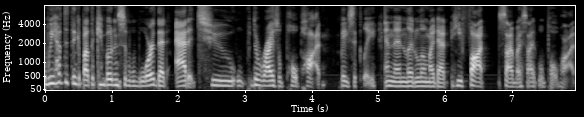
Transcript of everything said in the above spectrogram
we have to think about the Cambodian Civil War that added to the rise of Pol Pot, basically. And then, let alone my dad, he fought side by side with Pol Pot.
